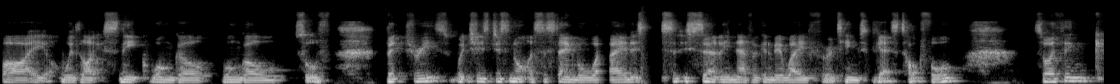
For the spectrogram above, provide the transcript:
by with like sneak one goal one goal sort of victories which is just not a sustainable way and it's, it's certainly never going to be a way for a team to get to top four. So i think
